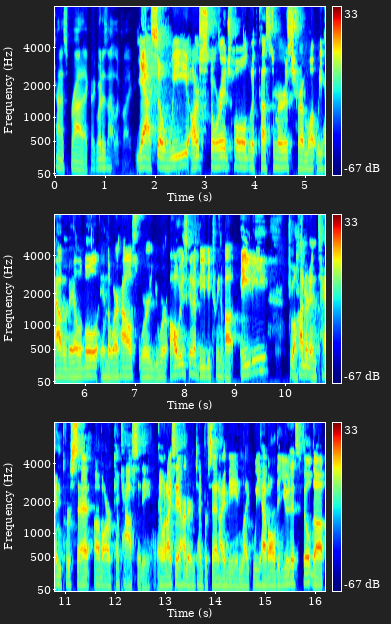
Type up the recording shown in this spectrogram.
kind of sporadic? Like, what does that look like? Yeah, so we our storage hold with customers from what we have available in the warehouse, where we're always going to be between about eighty to 110% of our capacity. And when I say 110%, I mean like we have all the units filled up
